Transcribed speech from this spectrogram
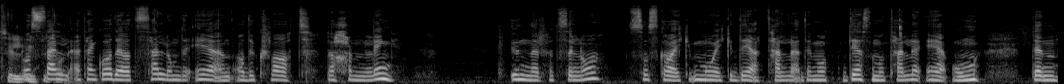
til og selv, jeg tenker også det at selv om det er en adekvat behandling under fødsel nå, så ikke, må ikke det telle. Det, må, det, som må telle, er om den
